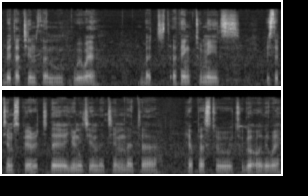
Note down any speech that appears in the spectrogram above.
better teams than we were. But I think to me it's, it's the team spirit, the unity in the team that uh, helped us to, to go all the way.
